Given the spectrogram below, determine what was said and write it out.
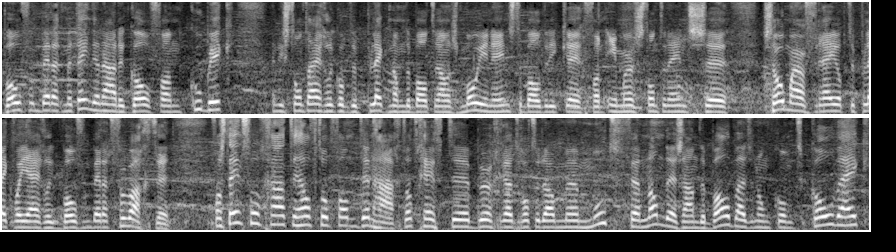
Bovenberg. Meteen daarna de goal van Kubik. En die stond eigenlijk op de plek. Nam de bal trouwens mooi ineens. De bal die hij kreeg van Immer stond ineens uh, zomaar vrij op de plek waar je eigenlijk Bovenberg verwachtte. Van Steensel gaat de helft op van Den Haag. Dat geeft de burger uit Rotterdam uh, moed. Fernandes aan de bal. Buitenom komt Koolwijk.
